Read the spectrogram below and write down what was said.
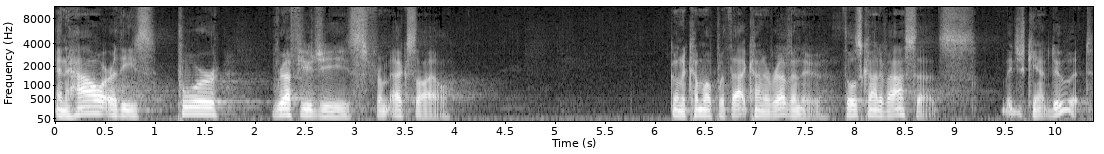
And how are these poor refugees from exile going to come up with that kind of revenue, those kind of assets? They just can't do it.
